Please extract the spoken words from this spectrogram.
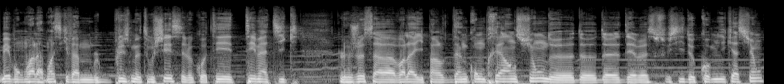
Mais bon, voilà, moi ce qui va le plus me toucher, c'est le côté thématique. Le jeu, ça, voilà, il parle d'incompréhension, de, de, de, de soucis de communication.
